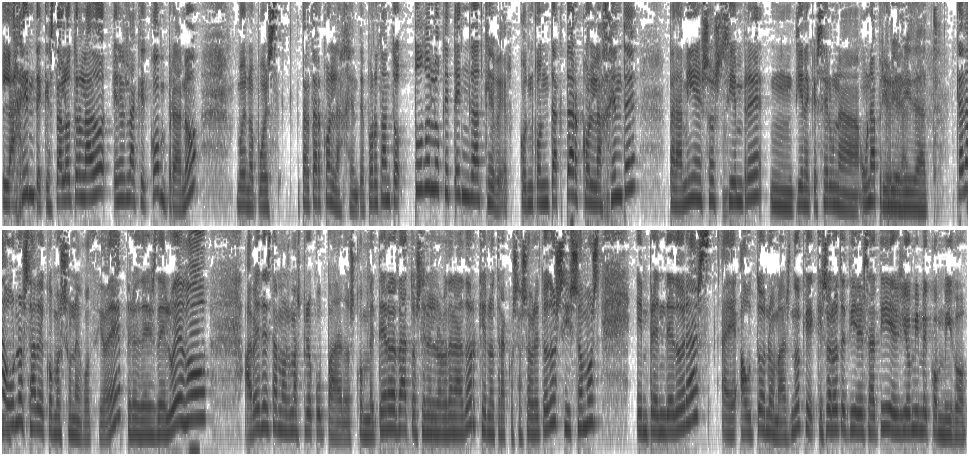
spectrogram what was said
la gente que está al otro lado es la que compra, ¿no? Bueno, pues tratar con la gente. Por lo tanto, todo lo que tenga que ver con contactar con la gente, para mí eso siempre mm, tiene que ser una, una prioridad. Prioridad. Cada uno sabe cómo es su negocio, ¿eh? Pero desde luego, a veces estamos más preocupados con meter datos en el ordenador que en otra cosa. Sobre todo si somos emprendedoras eh, autónomas, ¿no? Que, que, solo te tienes a ti, es yo mime conmigo.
